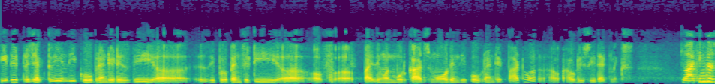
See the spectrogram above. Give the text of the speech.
see the trajectory in the co-branded? Is the uh, is the propensity uh, of uh, piling on more cards more in the co-branded part, or how, how do you see that mix? No, I think this,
